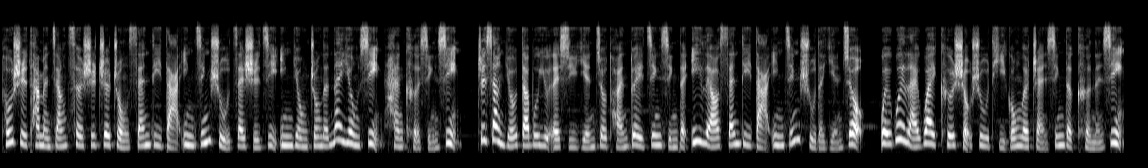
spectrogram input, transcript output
同时他们将测试这种 3D 打印金属在实际应用中的耐用性和可行性。这项由 WSU 研究团队进行的医疗 3D 打印金属的研究，为未来外科手术提供了崭新的可能性，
